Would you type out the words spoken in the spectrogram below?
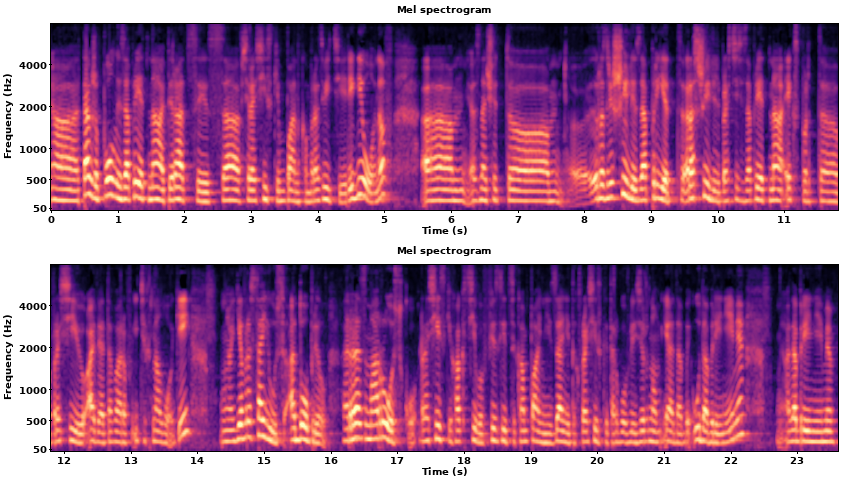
А, также полный запрет на операции с Всероссийским банком развития регионов. А, значит, э, разрешили запрет, расширили, простите, запрет на экспорт э, в Россию авиатоваров и технологий. Евросоюз одобрил разморозку российских активов физлиц и компаний, занятых в российской торговле зерном и удобрениями. одобрениями.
